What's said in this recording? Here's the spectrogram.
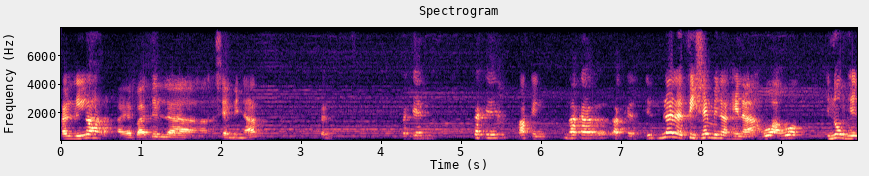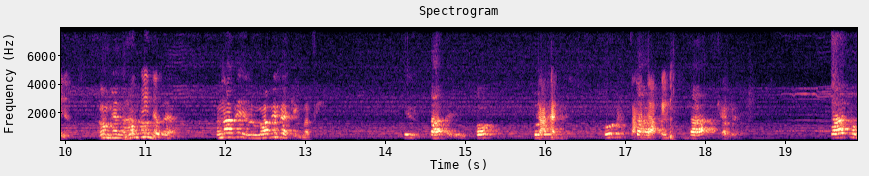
Kanli? Lahat. Ay, badil ah, seminar? Kanli. Akin, akin, Aking. naka, akin. Lala, fi seminar hina, huwa, huwa, inom hina. Nung hina, Nung hina. Manabi, mabi akin. Mafi. Ta, ko, Tahan. ko, Tahan akin. Ta, lahat mo.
